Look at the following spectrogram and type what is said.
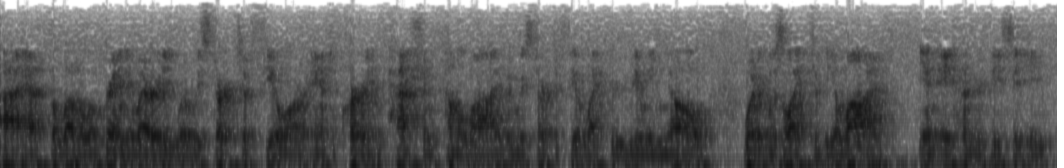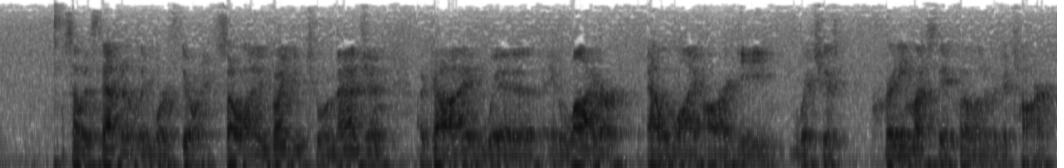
uh, at the level of granularity where we start to feel our antiquarian passion come alive and we start to feel like we really know what it was like to be alive in 800 BCE. So it's definitely worth doing. So I invite you to imagine a guy with a lyre, L-Y-R-E, which is pretty much the equivalent of a guitar,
